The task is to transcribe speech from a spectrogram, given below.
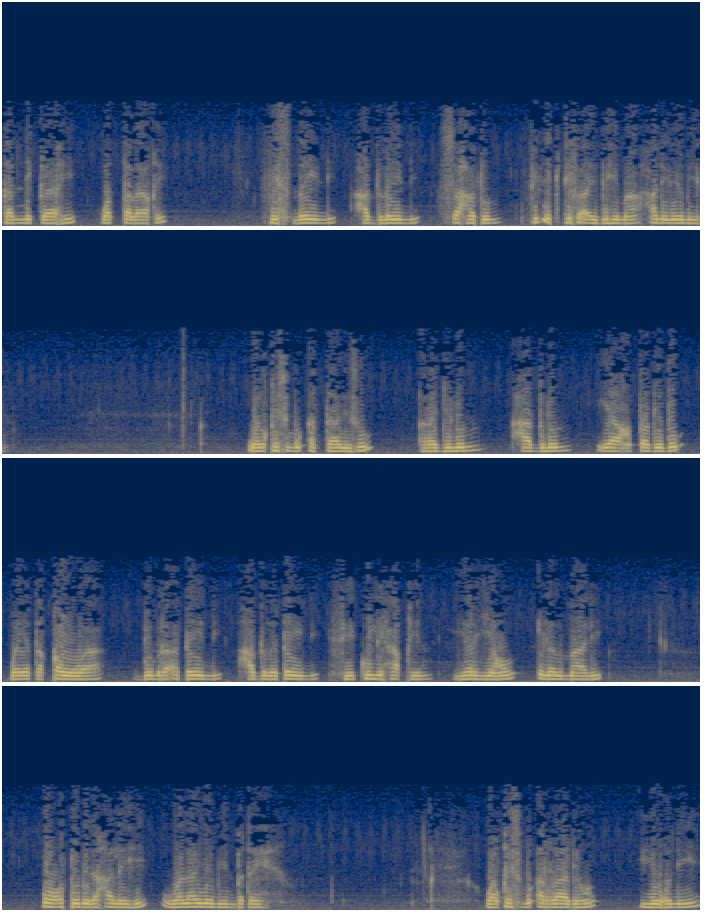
كالنكاه والطلاق في اثنين حدلين صحة في الاكتفاء بهما عن اليمين. والقسم الثالث رجل حدل يعتضد ويتقوى بامرأتين حدلتين في كل حق يرجع إلى المال اعتمد عليه ولا يمين بتيه والقسم الرابع يغني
